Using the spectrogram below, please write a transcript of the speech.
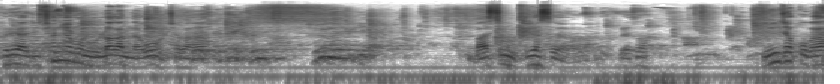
그래야지 천점은 올라간다고 제가 말씀을 드렸어요. 그래서 일적고가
